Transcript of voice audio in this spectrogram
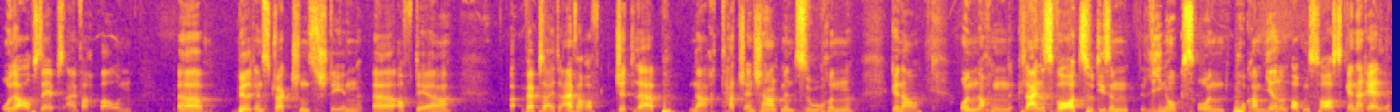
oder auch selbst einfach bauen. Äh, Build Instructions stehen äh, auf der Webseite. Einfach auf GitLab nach Touch Enchantment suchen. Genau. Und noch ein kleines Wort zu diesem Linux und Programmieren und Open Source generell.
